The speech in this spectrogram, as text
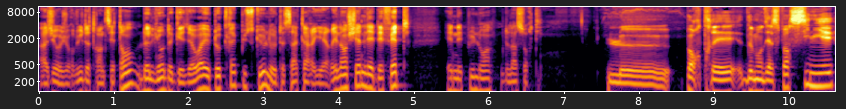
Âgé aujourd'hui de 37 ans, le lion de Guédiawa est au crépuscule de sa carrière. Il enchaîne les défaites et n'est plus loin de la sortie. le portrait de Mondial Sport signé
